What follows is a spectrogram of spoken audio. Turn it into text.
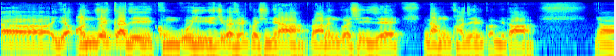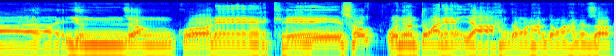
어, 이게 언제까지 공고히 유지가 될 것이냐라는 것이 이제 남은 과제일 겁니다. 야, 윤 정권에 계속 5년 동안에 야 한동훈 한동훈 하면서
